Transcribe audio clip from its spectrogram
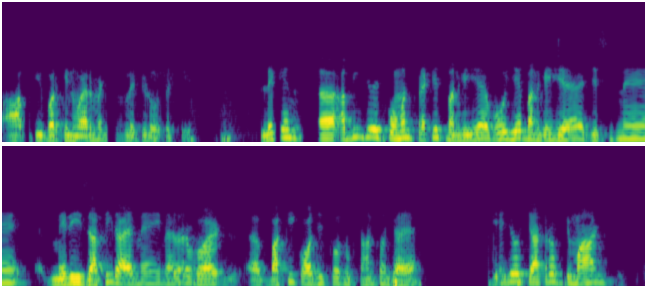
آپ کی ورک انوائرمنٹ سے ریلیٹڈ ہو سکتی ہے۔ لیکن ابھی جو ایک کامن پریکٹس بن گئی ہے، وہ یہ بن گئی ہے، جس نے میری ذاتی رائے میں ان ادر ورڈ باقی کازز کو نقصان پہنچایا۔ ہے یہ جو چارٹر آف ڈیمانڈ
